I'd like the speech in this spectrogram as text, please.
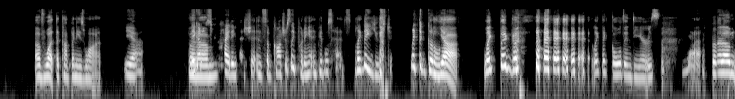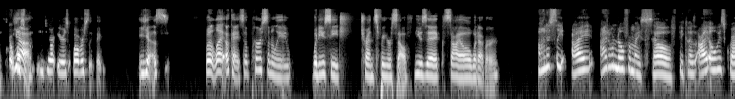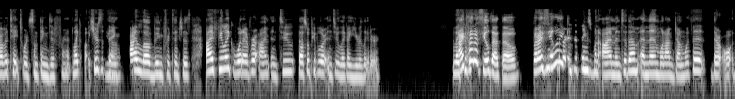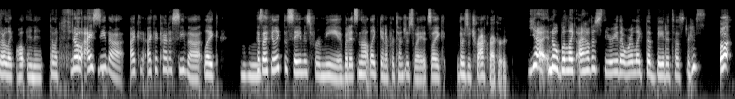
of what the companies want. Yeah. They But gotta um hiding that shit and subconsciously putting it in people's heads like they used to. Like the good old days. yeah, like the good like the golden years. Yeah. But um yeah, into our ears while we're sleeping. yes. But like okay, so personally, what do you see trends for yourself? Music, style, whatever. Honestly, I I don't know for myself because I always gravitate towards something different. Like uh, here's the Yeah. thing, I love being pretentious. I feel like whatever I'm into, that's what people are into like a year later. Like I kind of feel that though. But I feel like into things when I'm into them, and then when I'm done with it, they're all they're like all in it. They're like, no, I see that. I could I could kind of see that. Like because I feel like the same is for me, but it's not like in a pretentious way. It's like there's a track record. Yeah, no, but like I have this theory that we're like the beta testers. Oh,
